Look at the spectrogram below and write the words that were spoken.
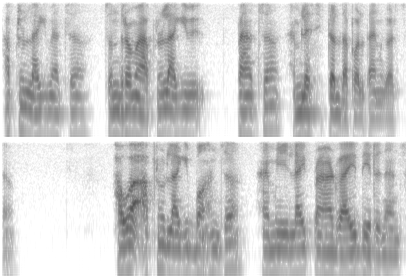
आफ्नो लागि बाँच्छ चन्द्रमा आफ्नो लागि बाँच्छ हामीलाई शीतलता प्रदान गर्छ। हावा आफ्नो लागि बहन्छ हामीलाई प्राणवायु दिएर जान्छ।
